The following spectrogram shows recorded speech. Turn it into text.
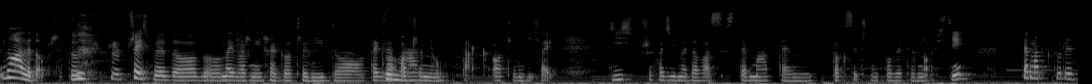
No ale dobrze, to przejdźmy do, do najważniejszego, czyli do tego, Tematu. o czym, tak, o czym dzisiaj. Dziś przychodzimy do Was z tematem toksycznej pozytywności. Temat, który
